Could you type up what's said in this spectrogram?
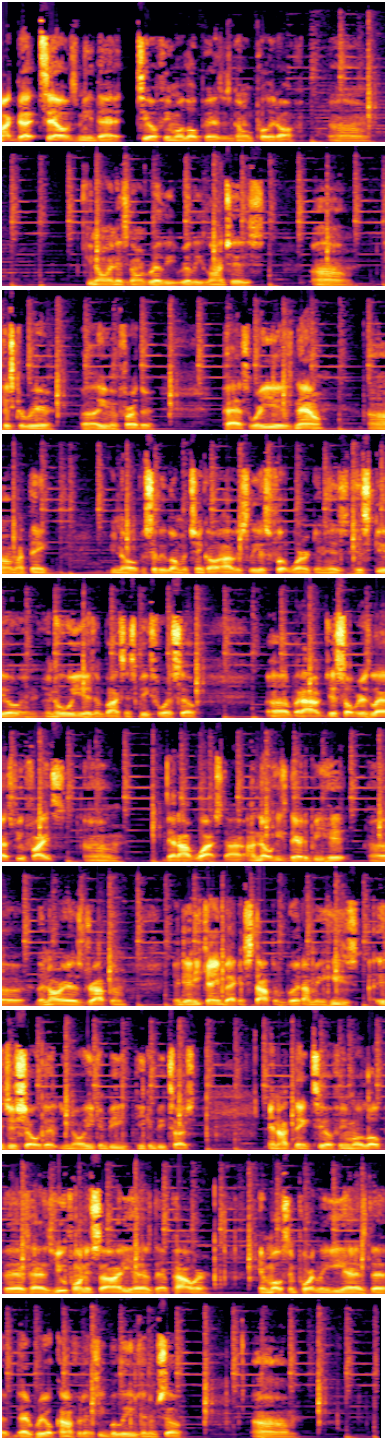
my gut tells me that Teofimo Lopez is going to pull it off. Um, you know, and it's going to really, really launch his um, his career uh, even further past where he is now. Um, I think, you know, Vasily Lomachenko, obviously, his footwork and his his skill and, and who he is in boxing speaks for itself. Uh, but I just over his last few fights um, that I've watched, I, I know he's there to be hit. Uh, Linares dropped him, and then he came back and stopped him. But I mean, he's it just showed that you know he can be he can be touched. And I think Teofimo Lopez has youth on his side. He has that power, and most importantly, he has that that real confidence. He believes in himself. Um,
